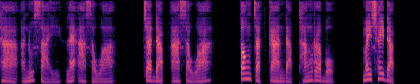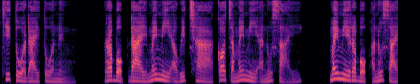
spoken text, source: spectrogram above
ชา อนุสัย และอาสวะ จะดับอาสวะ ต้องจัดการดับทั้งระบบ ไม่ใช่ดับที่ตัวใดตัวหนึ่ง ระบบใดไม่มีอวิชชาก็จะไม่มีอนุสัย ไม่มีระบบอนุสัย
